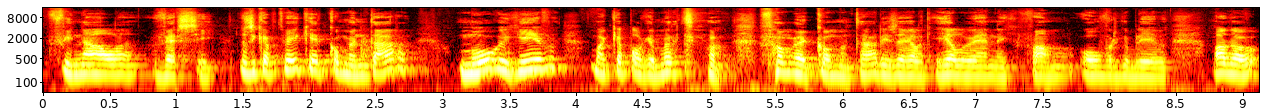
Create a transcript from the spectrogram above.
finale versie. Dus ik heb twee keer commentaar mogen geven, maar ik heb al gemerkt van mijn commentaar is eigenlijk heel weinig van overgebleven. Maar de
